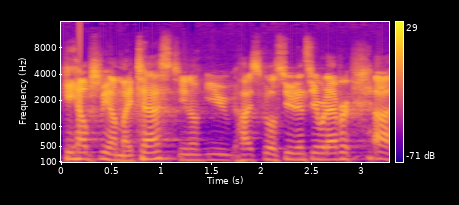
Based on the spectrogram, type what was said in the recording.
He helps me on my test, you know, you high school students here, whatever. Uh,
